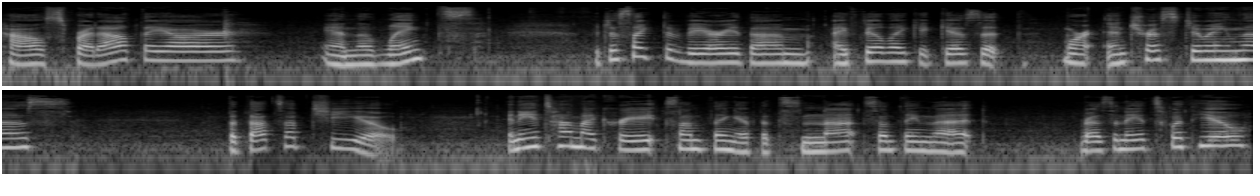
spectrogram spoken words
how spread out they are and the lengths. I just like to vary them. I feel like it gives it more interest doing this, but that's up to you. Anytime I create something, if it's not something that resonates with you,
